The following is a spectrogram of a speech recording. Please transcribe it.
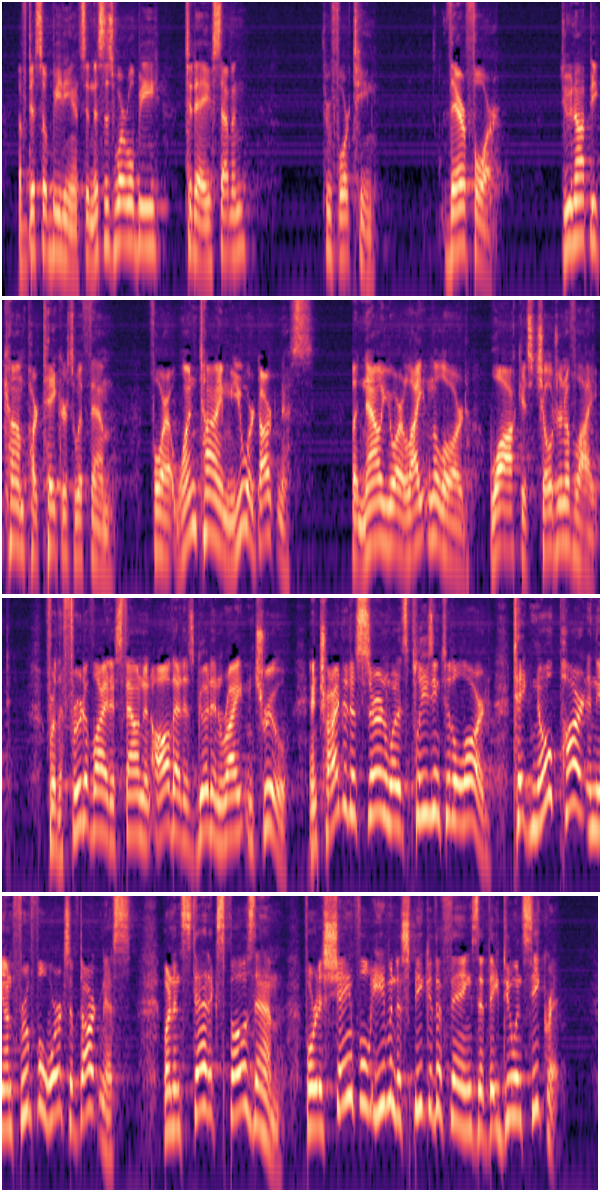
of disobedience. And this is where we'll be today, 7 through 14. Therefore, do not become partakers with them, for at one time you were darkness but now you are light in the Lord. Walk as children of light. For the fruit of light is found in all that is good and right and true. And try to discern what is pleasing to the Lord. Take no part in the unfruitful works of darkness, but instead expose them. For it is shameful even to speak of the things that they do in secret.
